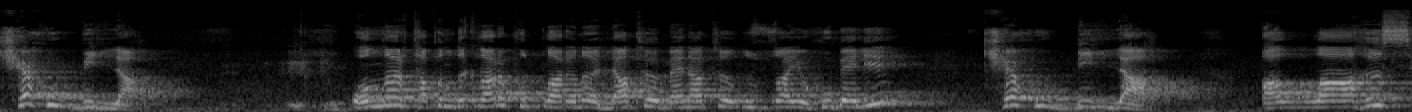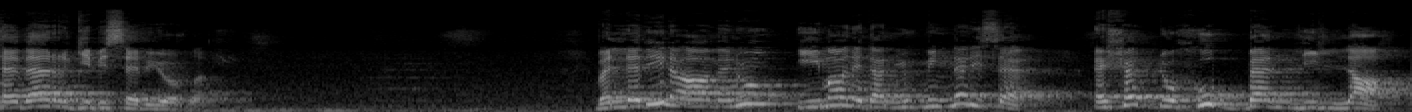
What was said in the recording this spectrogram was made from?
kehubbillah onlar tapındıkları putlarını, latı, menatı, uzzayı, hubeli kehubbillah Allah'ı sever gibi seviyorlar. Vellezine amenu iman eden müminler ise eşeddu hubben lillah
